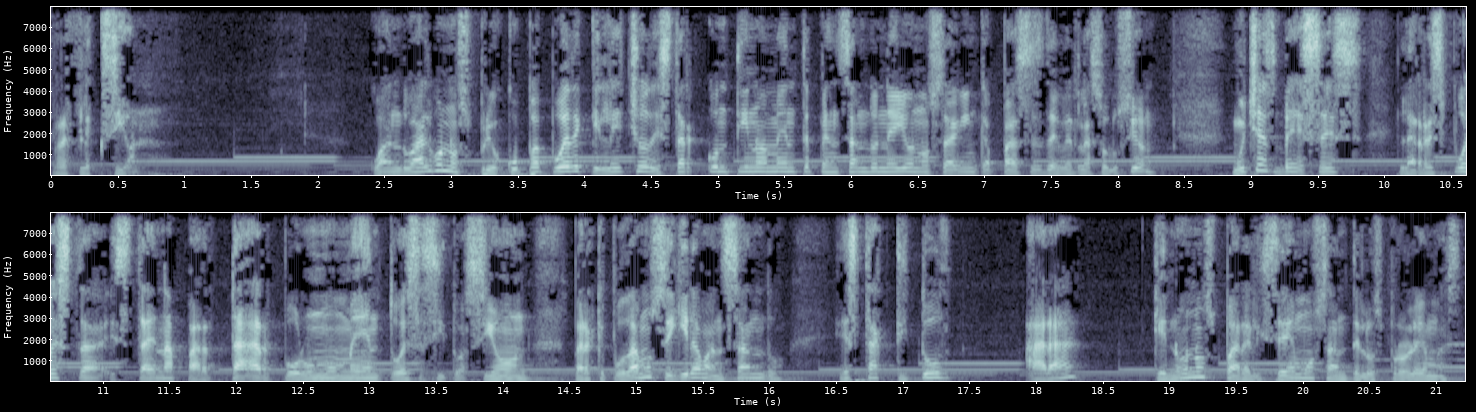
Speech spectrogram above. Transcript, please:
Reflexión. Cuando algo nos preocupa puede que el hecho de estar continuamente pensando en ello nos haga incapaces de ver la solución. Muchas veces la respuesta está en apartar por un momento esa situación para que podamos seguir avanzando. Esta actitud hará que no nos paralicemos ante los problemas,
